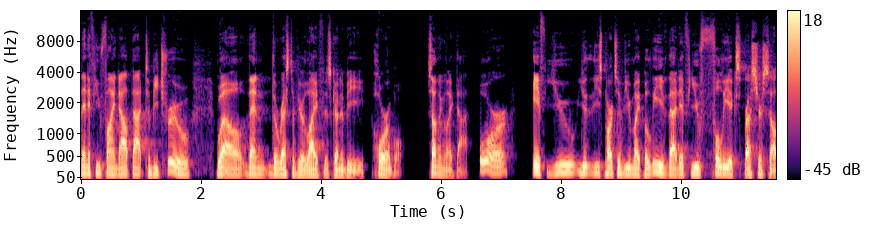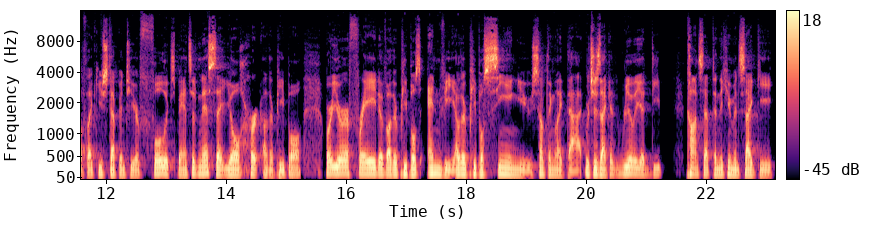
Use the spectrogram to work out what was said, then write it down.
then if you find out that to be true, well, then the rest of your life is going to be horrible, something like that. Or if you, you, these parts of you might believe that if you fully express yourself, like you step into your full expansiveness, that you'll hurt other people, or you're afraid of other people's envy, other people seeing you, something like that, which is like a, really a deep concept in the human psyche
